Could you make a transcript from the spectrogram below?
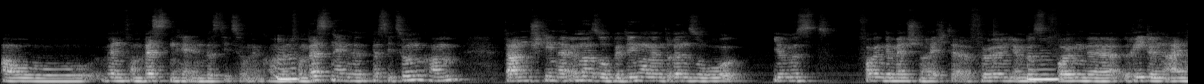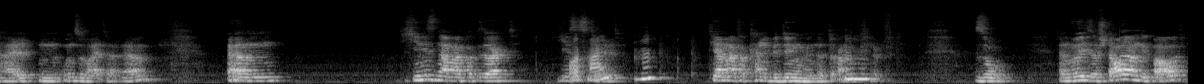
auch, wenn vom Westen her Investitionen kommen. Mhm. Wenn vom Westen her Investitionen kommen, dann stehen da immer so Bedingungen drin, so ihr müsst folgende Menschenrechte erfüllen, ihr müsst mhm. folgende Regeln einhalten und so weiter. Ja? Ähm, die Chinesen haben einfach gesagt, hier ist das Geld. Mhm. Die haben einfach keine Bedingungen da dran mhm. geknüpft. So, dann wurde dieser Staudamm gebaut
